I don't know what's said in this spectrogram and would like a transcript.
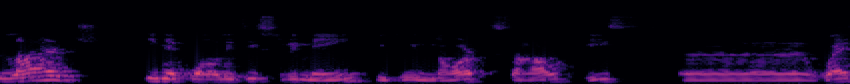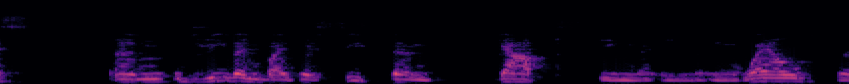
large inequalities remain between north, south, east, uh, west, um, driven by persistent gaps in, in, in wealth, uh,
